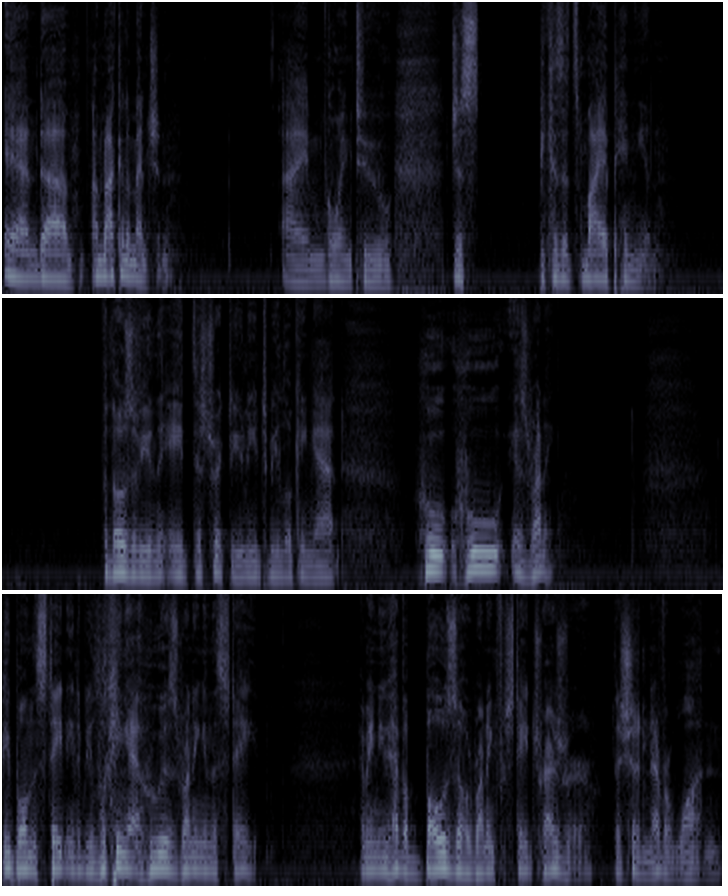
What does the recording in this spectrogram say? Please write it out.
And uh, I'm not going to mention. I'm going to just because it's my opinion. For those of you in the 8th district, you need to be looking at who who is running. People in the state need to be looking at who is running in the state. I mean, you have a bozo running for state treasurer that should have never won.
